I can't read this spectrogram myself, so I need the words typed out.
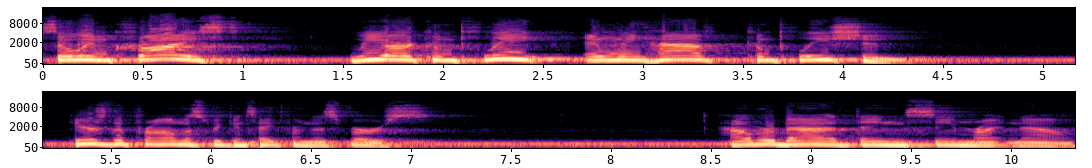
So in Christ, we are complete and we have completion. Here's the promise we can take from this verse. However bad things seem right now,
